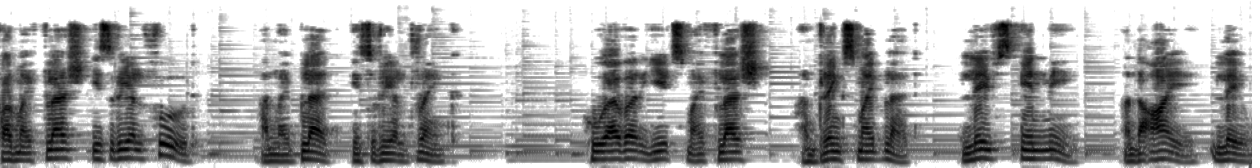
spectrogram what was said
For my flesh is real food, and my blood is real drink. Whoever eats my flesh and drinks my blood lives in me, and I live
